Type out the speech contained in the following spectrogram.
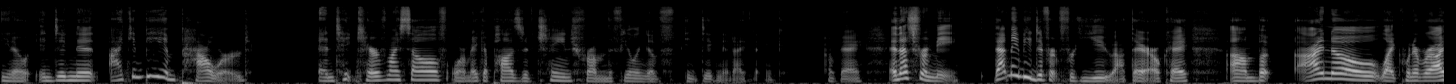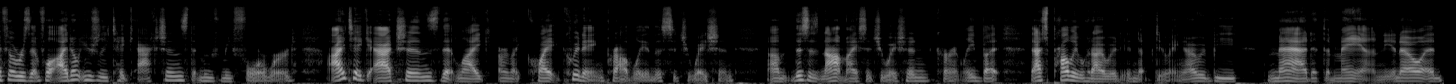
you know, indignant, I can be empowered and take care of myself or make a positive change from the feeling of indignant, I think. Okay. And that's for me. that may be different for you out there, okay? Um, but I know, like, whenever I feel resentful, I don't usually take actions that move me forward. I take actions that, like, are like quiet quitting, probably in this situation. Um, this is not my situation currently, but that's probably what I would end up doing. I would be mad at the man, you know, and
